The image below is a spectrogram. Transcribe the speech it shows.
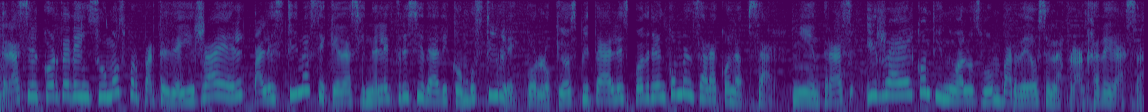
Tras el corte de insumos por parte de Israel, Palestina se queda sin electricidad y combustible, por lo que hospitales podrían comenzar a colapsar, mientras Israel continúa los bombardeos en la franja de Gaza.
